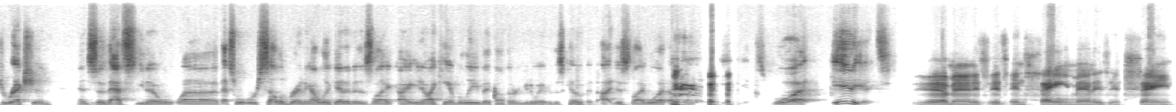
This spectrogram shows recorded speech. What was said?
direction and so that's you know uh, that's what we're celebrating. I look at it as like I you know I can't believe they thought they were going to get away with this COVID. I just like what idiots, what idiots. Yeah, man, it's it's insane, man. It's insane.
